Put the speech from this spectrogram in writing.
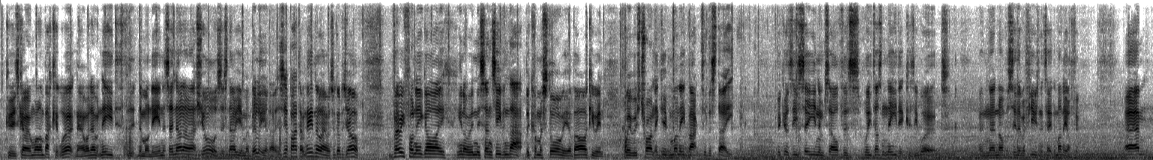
Because he's going well I'm back at work now. I don't need the, the money. And I say no no that's yours. It's now your mobility allowance. He but I don't need an allowance. I've got a job. Very funny guy you know in the sense even that become a story of arguing where he was trying to give money back to the state because he's seeing himself as well he doesn't need it because he works. And then obviously they're refusing to take the money off him. Um,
